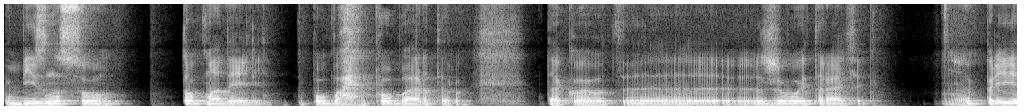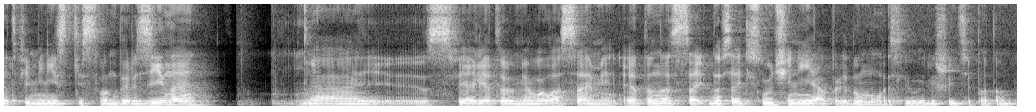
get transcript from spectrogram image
бизнесу топ-моделей по, по бартеру. Такой вот э, живой трафик. Привет, феминистки с Вандерзина э, с фиолетовыми волосами. Это на, на всякий случай не я придумал, если вы решите потом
